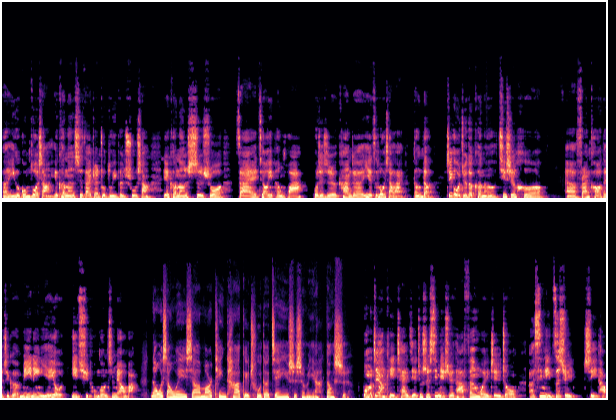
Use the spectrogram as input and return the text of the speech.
呃一个工作上，也可能是在专注读一本书上，也可能是说在浇一盆花，或者是看着叶子落下来等等。这个我觉得可能其实和呃 Franco 的这个 meaning 也有异曲同工之妙吧。那我想问一下 Martin，他给出的建议是什么呀？当时我们这样可以拆解，就是心理学它分为这种啊心理咨询是一套，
